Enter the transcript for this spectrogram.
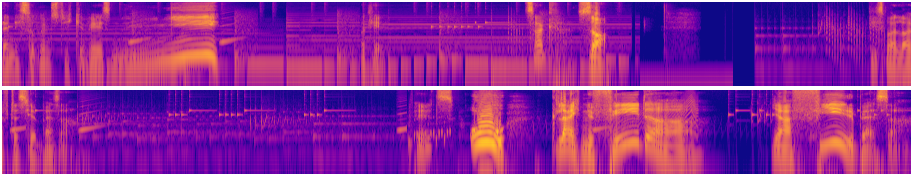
wäre nicht so günstig gewesen. Nie. Okay. Zack. So. Diesmal läuft das hier besser. Pilz. Oh, gleich eine Feder. Ja, viel besser.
